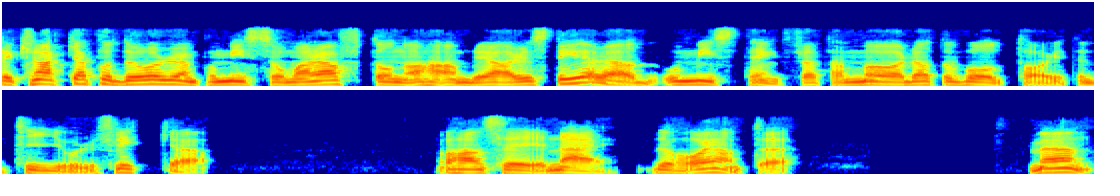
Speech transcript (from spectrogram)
det knackar på dörren på midsommarafton och han blir arresterad och misstänkt för att ha mördat och våldtagit en tioårig flicka. Och han säger nej, det har jag inte. Men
